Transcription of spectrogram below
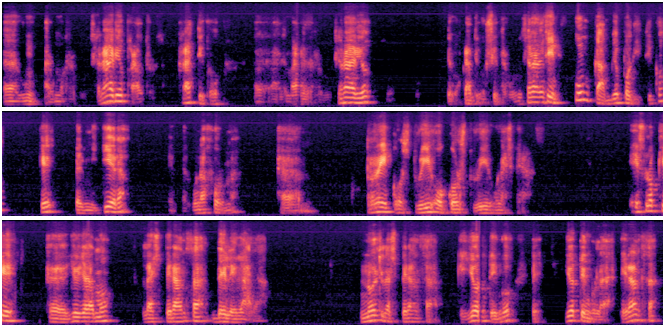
eh, para unos revolucionarios, para otros democráticos, eh, además de revolucionarios, democráticos sin revolucionarios, en fin, un cambio político que permitiera, de alguna forma, eh, reconstruir o construir una esperanza. Es lo que eh, yo llamo la esperanza delegada. No es la esperanza que yo tengo, eh, yo tengo la esperanza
